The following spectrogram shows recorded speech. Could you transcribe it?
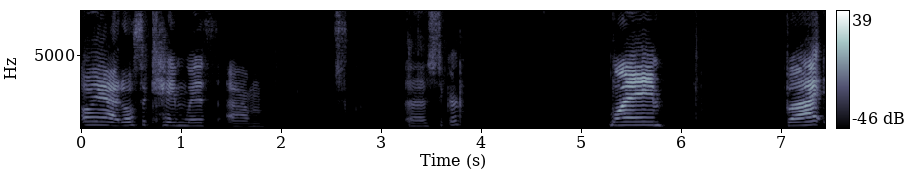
Oh yeah, it also came with um, a sticker. Lame. But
